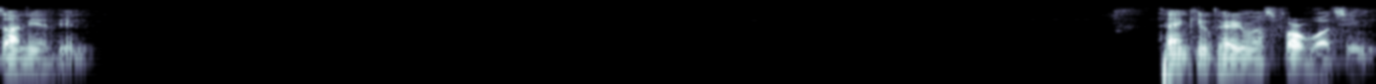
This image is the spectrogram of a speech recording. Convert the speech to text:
জানিয়ে দিন। Thank you very much for watching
